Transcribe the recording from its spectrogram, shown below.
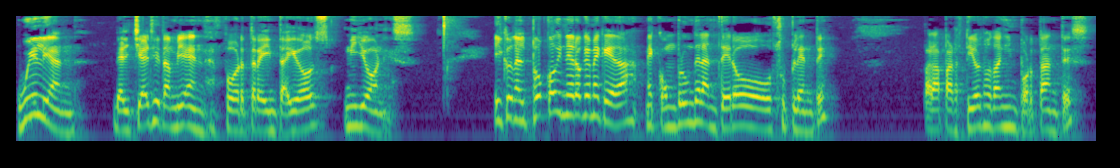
William del Chelsea también por 32 millones. Y con el poco dinero que me queda, me compro un delantero suplente para partidos no tan importantes.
